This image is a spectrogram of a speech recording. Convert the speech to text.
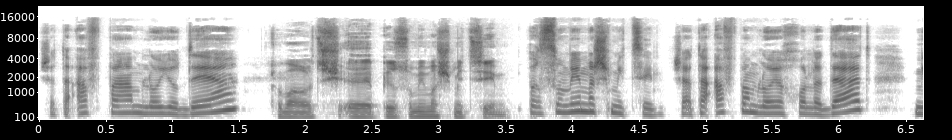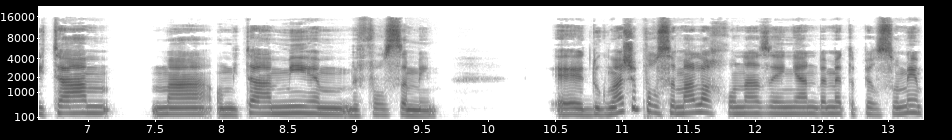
שאתה אף פעם לא יודע כלומר, אה, פרסומים משמיצים. פרסומים משמיצים, שאתה אף פעם לא יכול לדעת מטעם מה או מטעם מי הם מפורסמים. אה, דוגמה שפורסמה לאחרונה זה עניין באמת הפרסומים,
